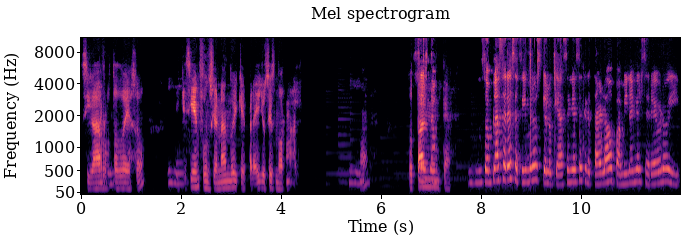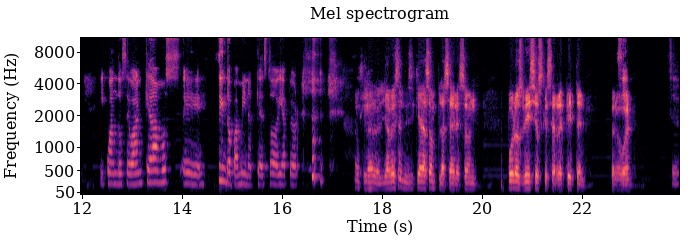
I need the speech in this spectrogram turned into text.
Cigarro, todo eso, y que siguen funcionando y que para ellos es normal. ¿no? Totalmente. son, placeres efímeros que lo que hacen es secretar la dopamina en el cerebro y, y cuando se van quedamos eh, sin dopamina, que es todavía peor. Claro, y a veces ni siquiera son placeres, son puros vicios que se repiten, pero bueno. Sí.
